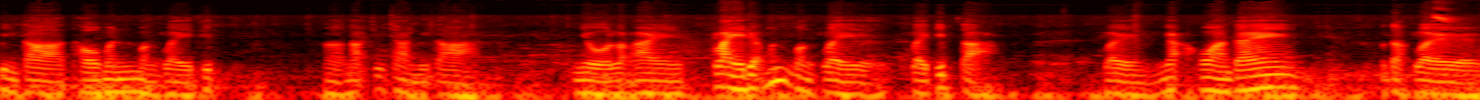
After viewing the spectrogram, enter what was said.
bình ta thầu mình bằng lầy tiếp uh, nãy chú tràn bình ta nhiều lần ai play được mình bằng lầy play tiếp ta play ngạ hoa đấy đặc play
